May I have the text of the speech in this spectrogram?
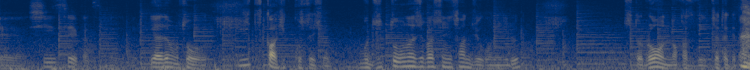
いやいや新生活ねいやでもそういつか引っ越すでしょ。もうずっと同じ場所に35年いる。ちょっとローンの数で言っちゃったけど。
